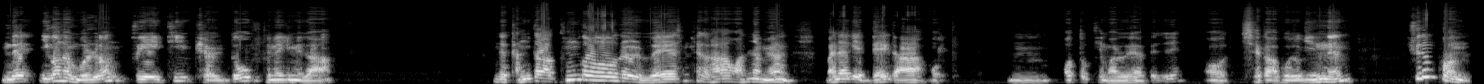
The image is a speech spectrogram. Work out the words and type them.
근데 이거는 물론 VAT 별도 금액입니다. 근데 단가가 큰 거를 왜 선택을 하라고 하냐면 만약에 내가 뭐, 음, 어떻게 말을 해야 되지? 어, 제가 뭐 여기 있는 휴대폰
